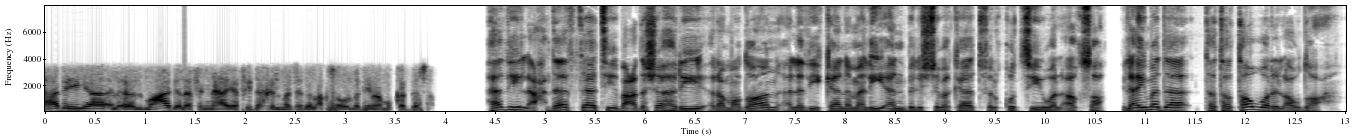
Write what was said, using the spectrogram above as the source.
هذه هي المعادلة في النهاية في داخل المسجد الأقصى والمدينة المقدسة. هذه الأحداث تأتي بعد شهر رمضان الذي كان مليئا بالاشتباكات في القدس والأقصى إلى أي مدى تتطور الأوضاع؟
